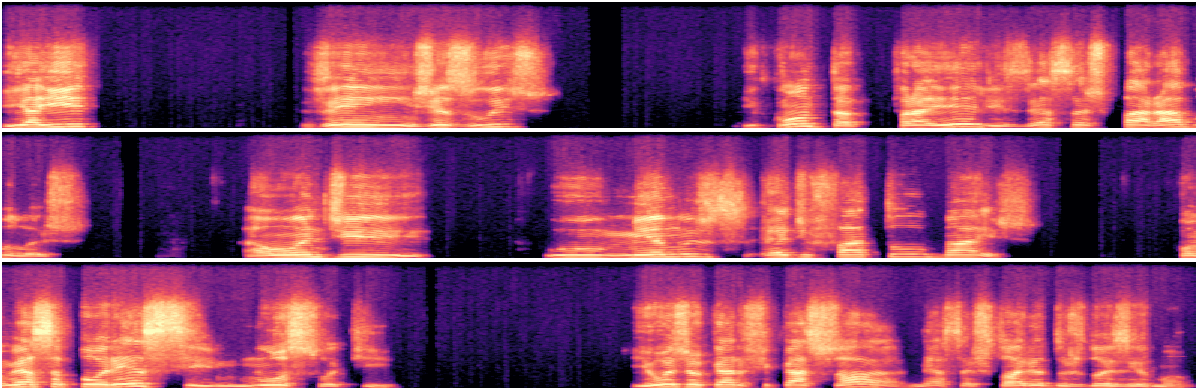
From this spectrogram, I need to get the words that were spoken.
E aí vem Jesus e conta para eles essas parábolas aonde o menos é de fato mais. Começa por esse moço aqui. E hoje eu quero ficar só nessa história dos dois irmãos.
